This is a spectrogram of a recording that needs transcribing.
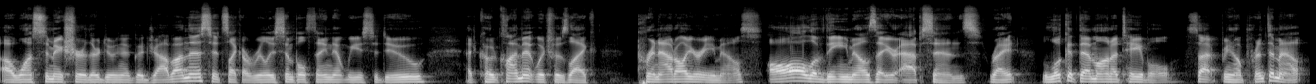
uh, wants to make sure they're doing a good job on this, it's like a really simple thing that we used to do at Code Climate, which was like print out all your emails, all of the emails that your app sends, right? Look at them on a table, set, you know, print them out.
